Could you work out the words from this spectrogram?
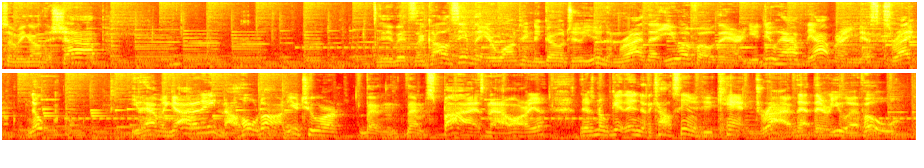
So we go to the shop. If it's the Colosseum that you're wanting to go to, you can ride that UFO there. You do have the operating discs, right? Nope. You haven't got any? Now hold on, you two aren't them, them spies now, are you? There's no getting into the Colosseum if you can't drive that there UFO.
